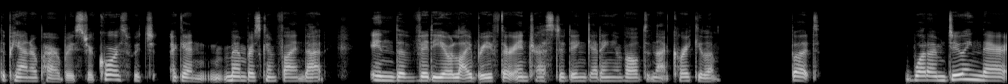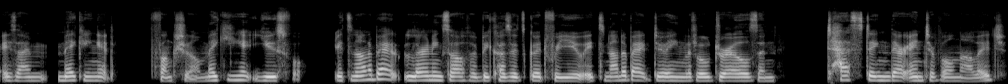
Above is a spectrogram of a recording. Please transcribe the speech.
the Piano Power Booster course, which again, members can find that in the video library if they're interested in getting involved in that curriculum. But what I'm doing there is I'm making it functional, making it useful. It's not about learning solfa because it's good for you. It's not about doing little drills and testing their interval knowledge.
